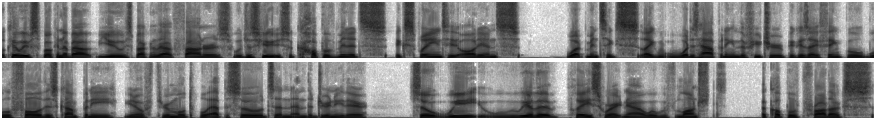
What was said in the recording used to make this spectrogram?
Okay, we've spoken about you, we've spoken about founders. We'll just use a couple of minutes explaining to the audience what Mintix like what is happening in the future because I think we'll we'll follow this company you know through multiple episodes and and the journey there. So we we are the place right now where we've launched a couple of products.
